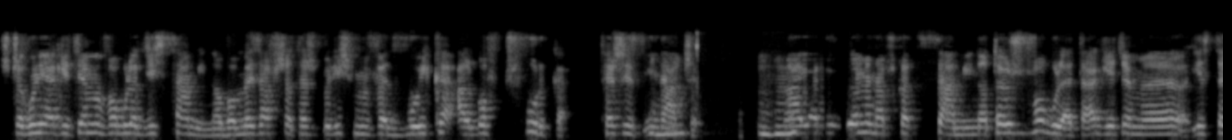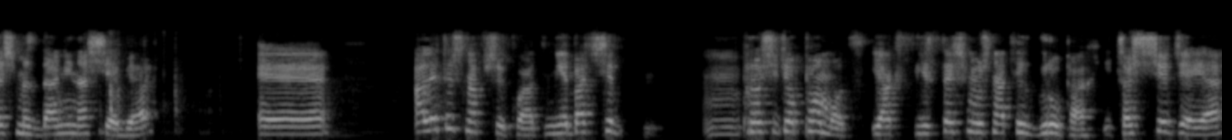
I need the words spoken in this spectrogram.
szczególnie jak jedziemy w ogóle gdzieś sami, no bo my zawsze też byliśmy we dwójkę albo w czwórkę, też jest mhm. inaczej. Mhm. No a jak jedziemy na przykład sami, no to już w ogóle, tak, jedziemy, jesteśmy zdani na siebie, e, ale też na przykład nie bać się mm, prosić o pomoc, jak jesteśmy już na tych grupach i coś się dzieje,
